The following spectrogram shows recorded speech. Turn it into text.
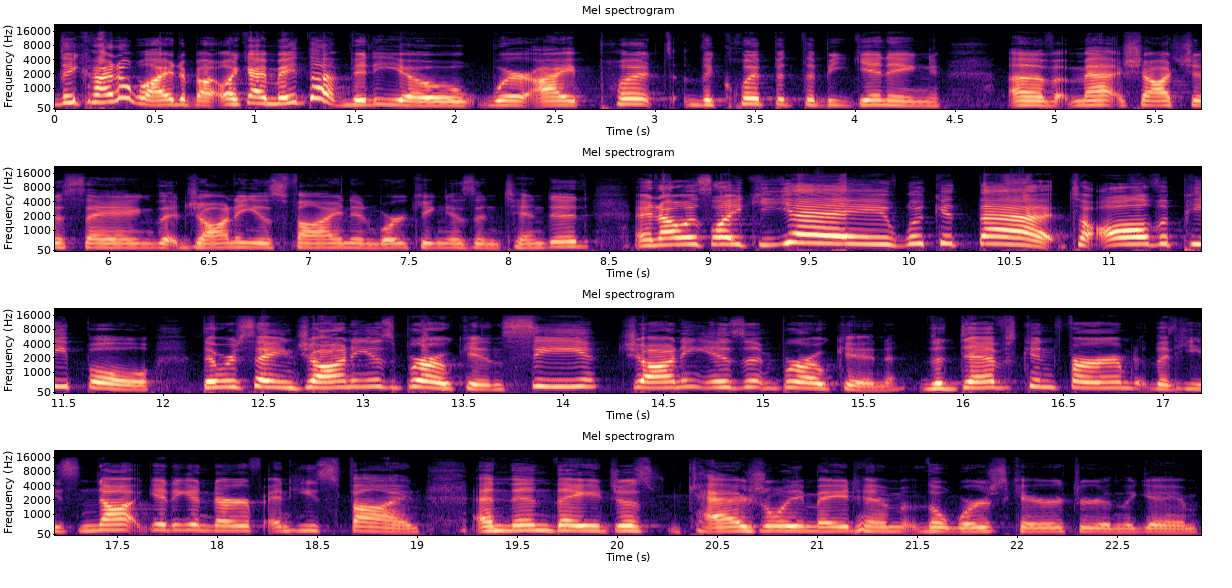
they kind of lied about like I made that video where I put the clip at the beginning of Matt Shotcha saying that Johnny is fine and working as intended and I was like yay look at that to all the people that were saying Johnny is broken. See Johnny isn't broken. The devs confirmed that he's not getting a nerf and he's fine. And then they just casually made him the worst character in the game.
